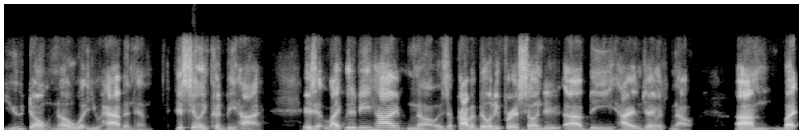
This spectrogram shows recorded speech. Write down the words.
you don't know what you have in him. His ceiling could be high. Is it likely to be high? No. Is the probability for his ceiling to uh, be higher than Jameis? No. Um, but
